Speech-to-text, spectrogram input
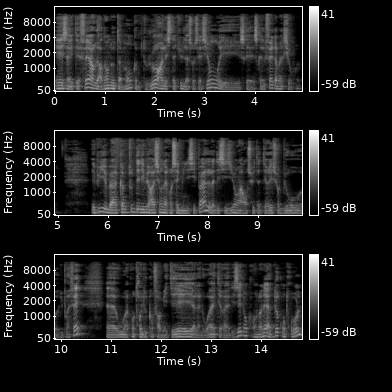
Et ça a été fait en regardant notamment, comme toujours, hein, les statuts de l'association et ce qu'elle fait comme action. Et puis, bah, comme toute délibération d'un conseil municipal, la décision a ensuite atterri sur le bureau euh, du préfet, euh, où un contrôle de conformité à la loi a été réalisé. Donc on en est à deux contrôles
